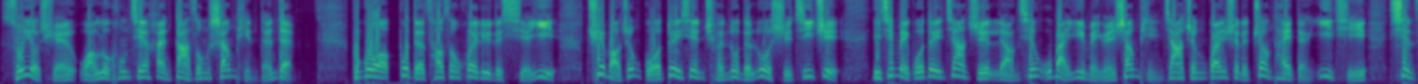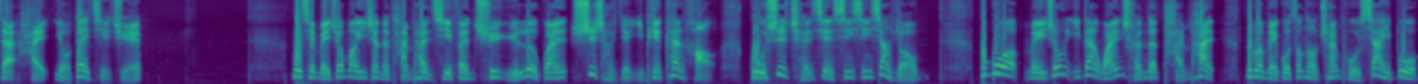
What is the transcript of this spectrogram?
所有权、网络空间和大宗商品等等。不过，不得操纵汇率的协议、确保中国兑现承诺的落实机制，以及美国对价值两千五百亿美元商品加征关税的状态等议题，现在还有待解决。目前美洲贸易战的谈判气氛趋于乐观，市场也一片看好，股市呈现欣欣向荣。不过，美中一旦完成了谈判，那么美国总统川普下一步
